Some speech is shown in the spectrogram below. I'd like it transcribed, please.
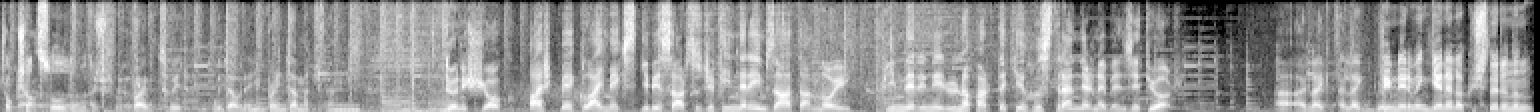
Çok şanslı olduğumu düşünüyorum. Dönüş Yok, Aşk ve Climax gibi sarsıcı filmlere imza atan Noy, filmlerini Luna Park'taki hız trenlerine benzetiyor. uh, I like I like building Filmlerimin genel akışlarının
